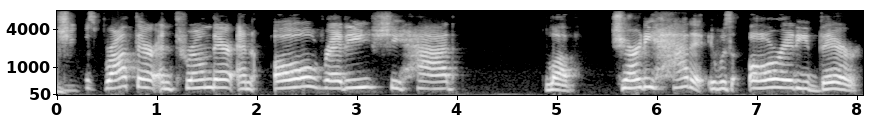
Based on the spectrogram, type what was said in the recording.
She was brought there and thrown there and already she had love. She already had it. It was already there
